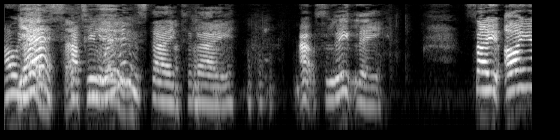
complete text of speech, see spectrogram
Oh, Yes, yes. Happy thank. Women's Day today. Absolutely. So, are you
